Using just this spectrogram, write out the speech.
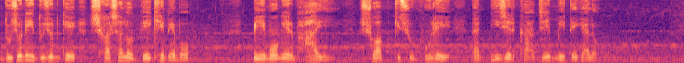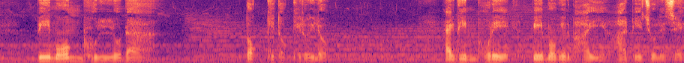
দুজনেই দুজনকে শাসালো দেখে নেব। পেমংয়ের ভাই সব কিছু ভুলে তার নিজের কাজে মেতে গেল। পেমং ভুলল না। তককে তককে রইল। একদিন ভোরে পেমংয়ের ভাই হাটে চলেছে।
